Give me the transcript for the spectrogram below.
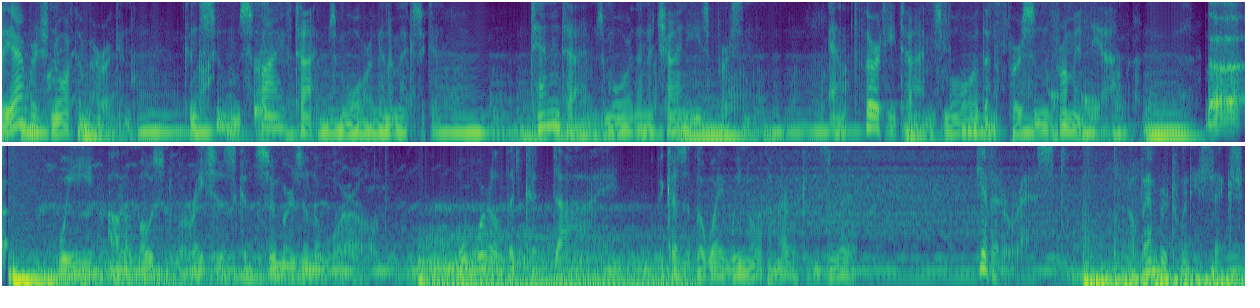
The average North American consumes five times more than a Mexican, 10 times more than a Chinese person, and 30 times more than a person from India. We are the most voracious consumers in the world. A world that could die because of the way we North Americans live. Give it a rest. November 26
